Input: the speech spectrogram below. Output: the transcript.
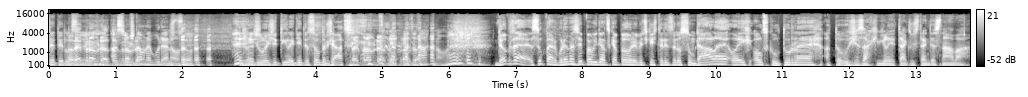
tam, tyhle To je pravda, to je asi už pravda. tam nebude, no. Tyhle důležitý lidi, to jsou držáci. To je pravda, to je Je pravda. to tak, no. Dobře, super, budeme si povídat s kapelou Rybičky 48 dále o jejich old school turné a to už za chvíli, tak zůstaňte s náma.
